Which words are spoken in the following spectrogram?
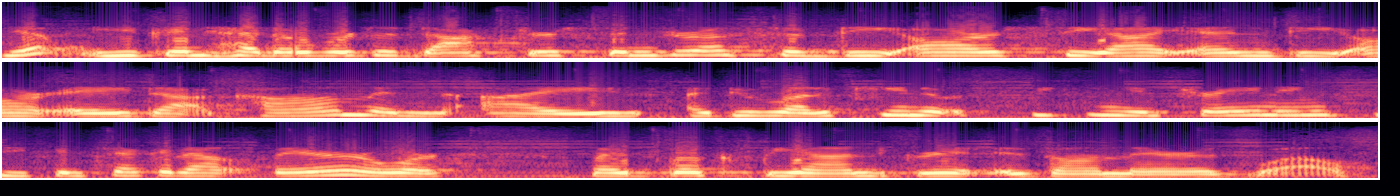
Yep, you can head over to Dr. Cindra, so D-R-C-I-N-D-R-A dot com. And I, I do a lot of keynote speaking and training, so you can check it out there. Or my book, Beyond Grit, is on there as well.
